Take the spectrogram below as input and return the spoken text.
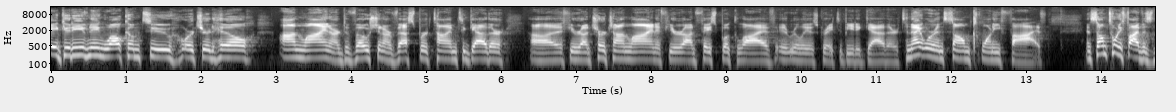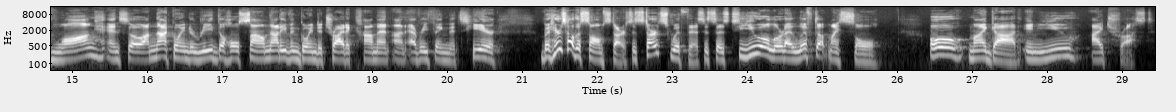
Hey, good evening. Welcome to Orchard Hill Online, our devotion, our Vesper time together. Uh, if you're on Church Online, if you're on Facebook Live, it really is great to be together. Tonight we're in Psalm 25. And Psalm 25 is long, and so I'm not going to read the whole psalm, not even going to try to comment on everything that's here. But here's how the psalm starts it starts with this it says, To you, O Lord, I lift up my soul. O my God, in you I trust.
